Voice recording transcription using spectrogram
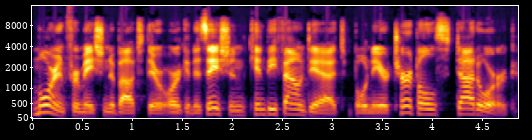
More information about their organization can be found at bonaireturtles.org.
